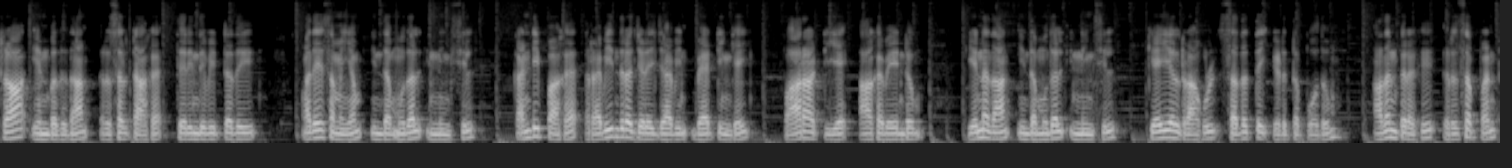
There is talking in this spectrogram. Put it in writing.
ட்ரா என்பதுதான் ரிசல்ட்டாக தெரிந்துவிட்டது. அதே சமயம் இந்த முதல் இன்னிங்ஸில் கண்டிப்பாக ரவீந்திர ஜடேஜாவின் பேட்டிங்கை பாராட்டியே ஆக வேண்டும். என்னதான் இந்த முதல் இன்னிங்ஸில் கே எல் ராகுல் சதத்தை எடுத்த போதும் அதன் பிறகு ரிஷப் பண்ட்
